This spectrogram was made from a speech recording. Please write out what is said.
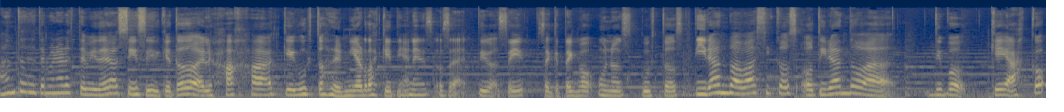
Antes de terminar este video, sí, sí, que todo el jaja, qué gustos de mierdas que tienes. O sea, digo, sí, sé que tengo unos gustos tirando a básicos o tirando a tipo, qué asco,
